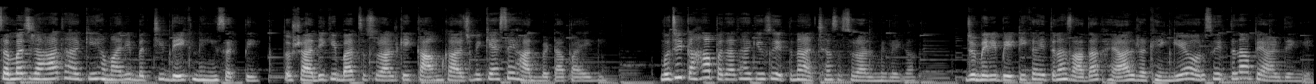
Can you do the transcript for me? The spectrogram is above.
समझ रहा था कि हमारी बच्ची देख नहीं सकती। तो शादी के बाद ससुराल के काम काज में कैसे हाथ बटा पाएगी? मुझे कहाँ पता था कि उसे इतना अच्छा ससुराल मिलेगा, जो मेरी बेटी का इतना ज़्यादा ख्याल रखेंगे और उसे इतना प्यार देंगे?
